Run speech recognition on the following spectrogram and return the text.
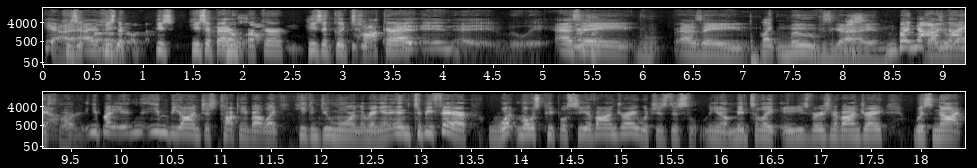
Yeah, he's a, I, he's, I a he's he's a better worker. He's a good talker. As, in, as a as a like moves guy, and but no, I'm not. Uh, but even beyond just talking about like he can do more in the ring, and, and to be fair, what most people see of Andre, which is this you know mid to late '80s version of Andre, was not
